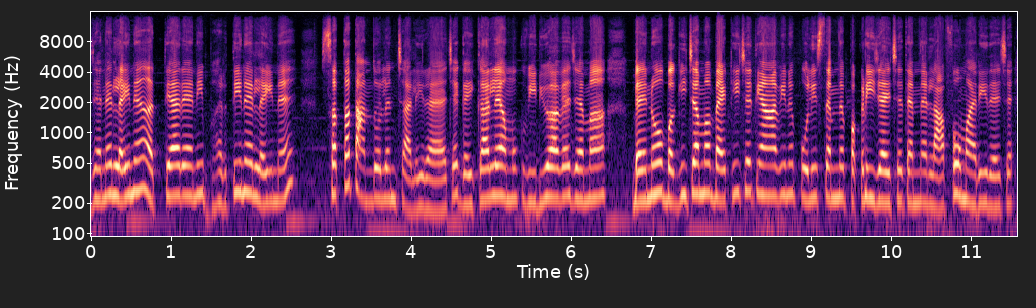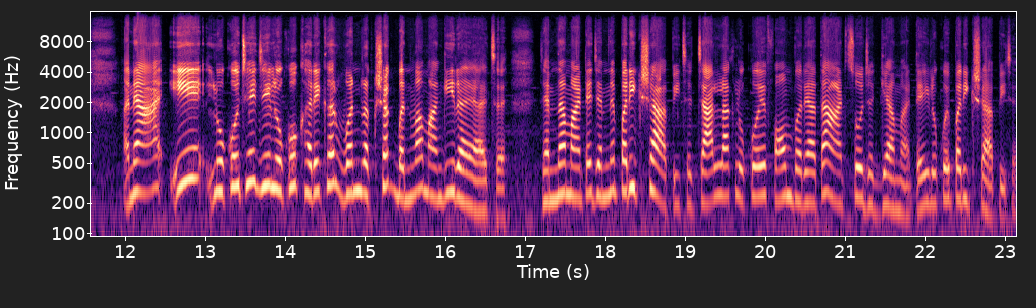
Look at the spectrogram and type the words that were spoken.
જેને લઈને અત્યારે એની ભરતીને લઈને સતત આંદોલન ચાલી રહ્યા છે. ગઈકાલે અમુક વીડિયો આવ્યા જેમાં બહેનો બગીચામાં બેઠી છે, ત્યાં આવીને પોલીસ તેમને પકડી જાય છે, તેમને લાફો મારી દે છે. અને આ એ લોકો છે, જે લોકો ખરેખર વનરક્ષક બનવા માંગી રહ્યા છે. જેમના માટે જેમને પરીક્ષા આપી છે. ચાર લાખ લોકોએ ફોર્મ ભર્યા હતા આઠસો જગ્યા માટે. એ લોકોએ પરીક્ષા આપી છે.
